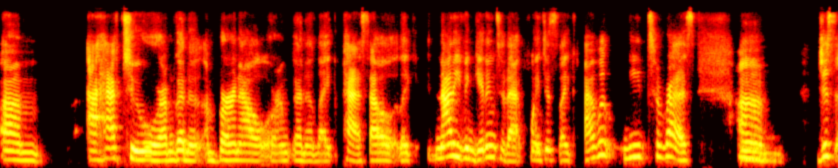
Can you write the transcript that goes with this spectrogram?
um I have to, or I'm gonna, I'm burn out, or I'm gonna like pass out. Like not even getting to that point. Just like I would need to rest. Mhm. Um, just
